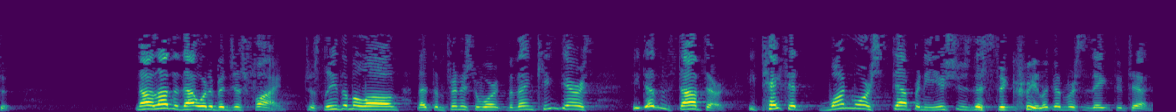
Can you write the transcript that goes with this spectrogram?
now I love that that would have been just fine. Just leave them alone, let them finish the work. But then King Darius, he doesn't stop there. He takes it one more step and he issues this decree. Look at verses 8 through 10.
